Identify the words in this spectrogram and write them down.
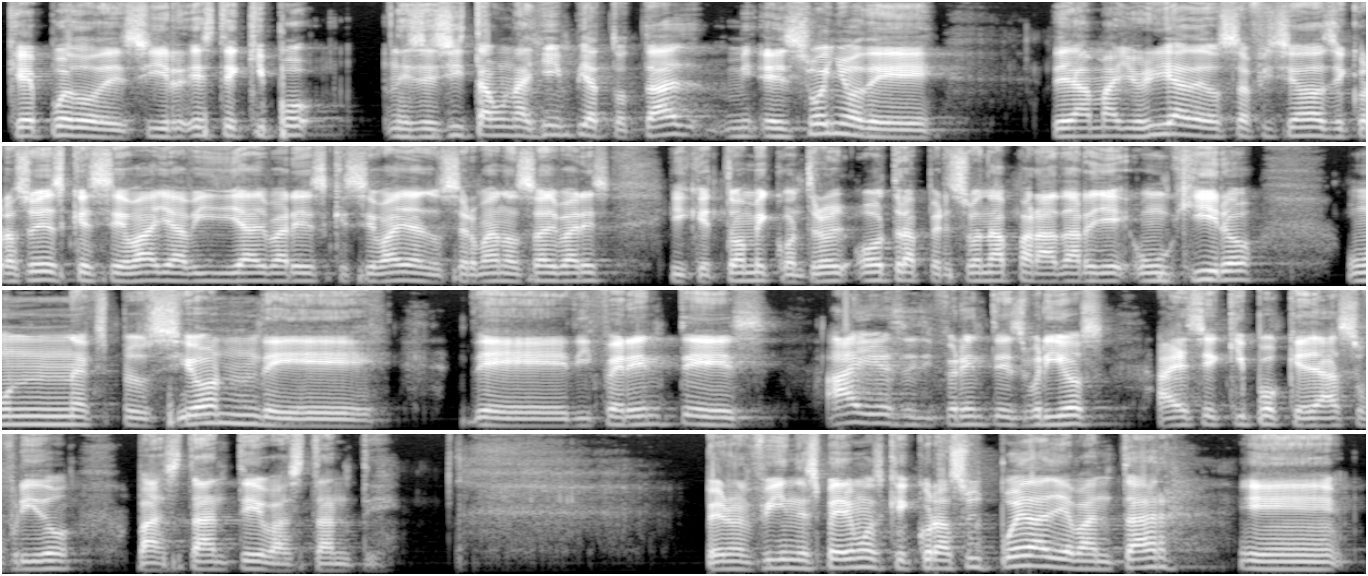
¿Qué puedo decir? Este equipo necesita una limpia total. El sueño de, la mayoría de los aficionados de corazón es que se vaya Vidi Álvarez, que se vayan los hermanos Álvarez y que tome control otra persona para darle un giro, una explosión de, de diferentes aires, de diferentes bríos a ese equipo que ha sufrido bastante, bastante. Pero en fin, esperemos que Corazón pueda levantar eh,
